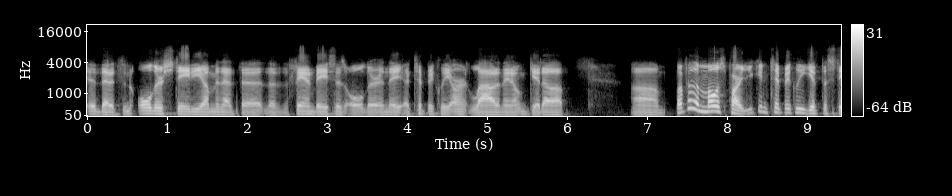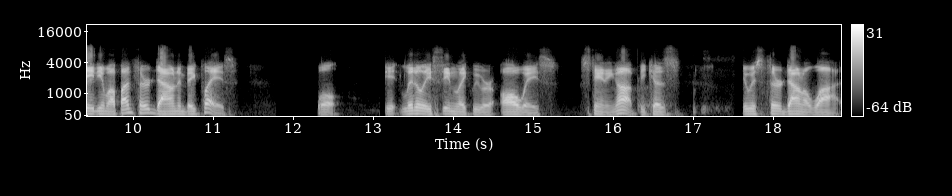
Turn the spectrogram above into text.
it, that it's an older stadium and that the, the, the fan base is older and they uh, typically aren't loud and they don't get up. Um, but for the most part, you can typically get the stadium up on third down and big plays. Well, it literally seemed like we were always standing up because it was third down a lot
